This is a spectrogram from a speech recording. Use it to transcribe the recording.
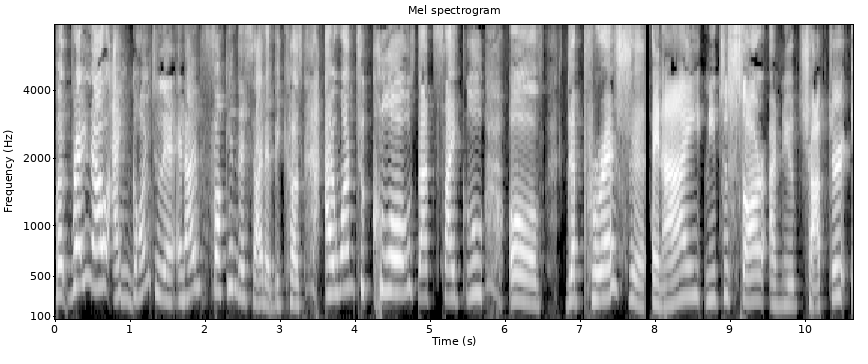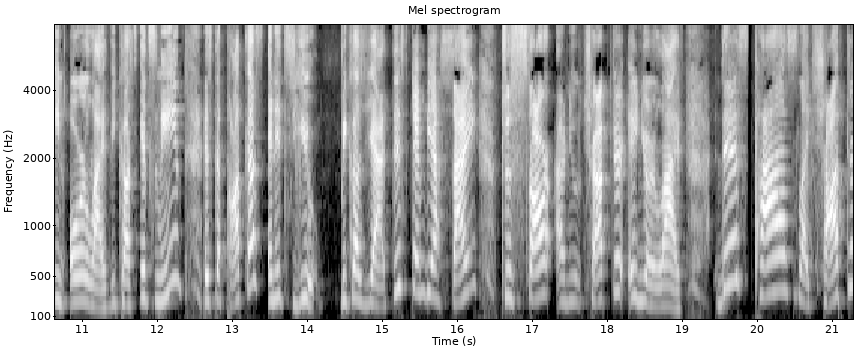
but right now I'm going to it and I'm fucking decided because I want to close that cycle of depression. And I need to start a new chapter in our life because it's me, it's the podcast, and it's you. Because yeah this can be a sign to start a new chapter in your life. This past like chapter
